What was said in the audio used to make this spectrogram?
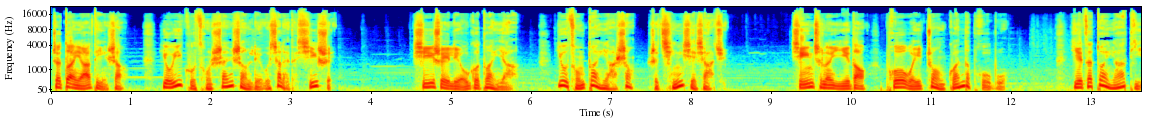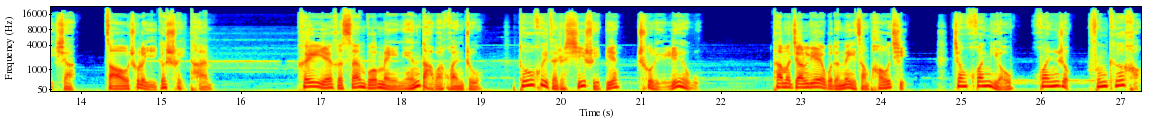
这断崖顶上有一股从山上流下来的溪水，溪水流过断崖。又从断崖上是倾泻下去，形成了一道颇为壮观的瀑布，也在断崖底下凿出了一个水潭。黑爷和三伯每年打完獾猪，都会在这溪水边处理猎物。他们将猎物的内脏抛弃，将獾油、獾肉分割好，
